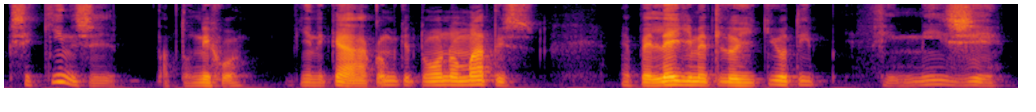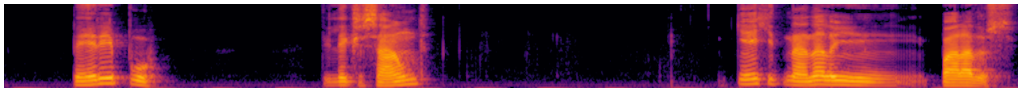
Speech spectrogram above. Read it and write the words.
ξεκίνησε από τον ήχο. Γενικά, ακόμη και το όνομά της επελέγει με τη λογική ότι θυμίζει περίπου τη λέξη sound και έχει την ανάλογη παράδοση.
